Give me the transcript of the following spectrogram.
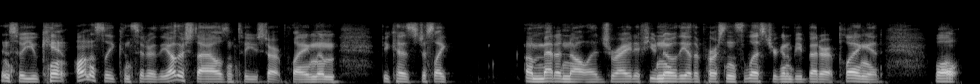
And so you can't honestly consider the other styles until you start playing them because just like a meta knowledge, right? If you know the other person's list, you're going to be better at playing it. Well,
